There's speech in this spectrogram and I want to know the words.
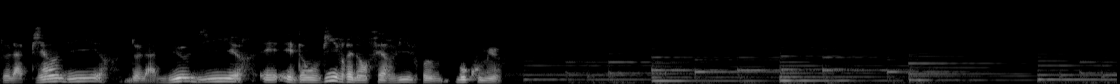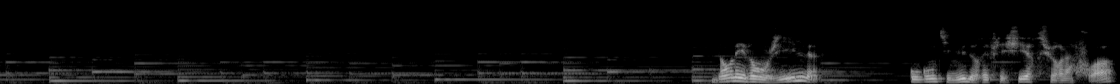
de la bien dire, de la mieux dire, et, d'en vivre et d'en faire vivre beaucoup mieux. Dans l'Évangile, on continue de réfléchir sur la foi,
